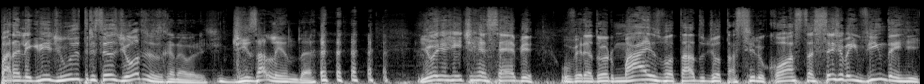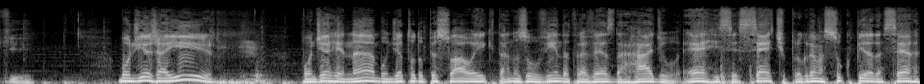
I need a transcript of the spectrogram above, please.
para alegria de uns e tristeza de outros, Renan Amarante. Diz a lenda. e hoje a gente recebe o vereador mais votado de Otacílio Costa. Seja bem-vindo, Henrique. Bom dia, Jair. Bom dia, Renan. Bom dia a todo o pessoal aí que está nos ouvindo através da rádio RC7, programa Sucupira da Serra.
